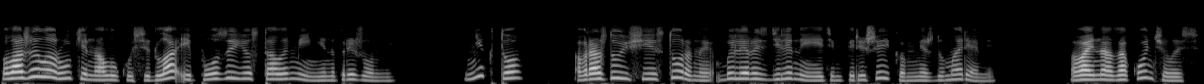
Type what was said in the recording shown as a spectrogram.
положила руки на луку седла, и поза ее стала менее напряженной. Никто. Враждующие стороны были разделены этим перешейком между морями. Война закончилась,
